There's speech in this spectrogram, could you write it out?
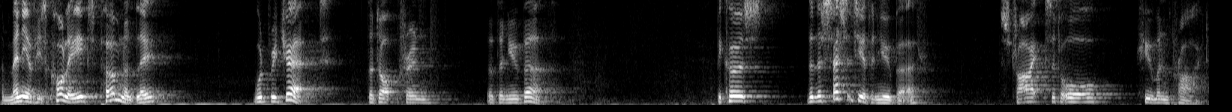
and many of his colleagues permanently, would reject the doctrine of the new birth. Because the necessity of the new birth strikes at all human pride.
